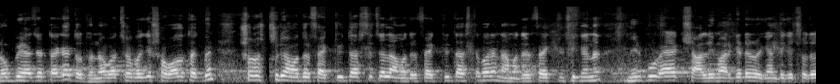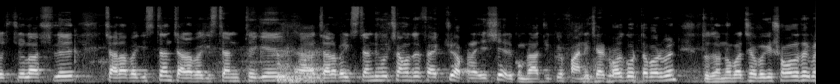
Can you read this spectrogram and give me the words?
নব্বই হাজার টাকায়। তো ধন্যবাদ সবাইকে। সব ভালো থাকবেন। সরাসরি আমাদের ফ্যাক্টরিতে আসতে চাইলে আমাদের ফ্যাক্টরিতে আসতে পারেন। আমাদের ফ্যাক্টরি ঠিকানা মিরপুর এক শালি মার্কেটের ওইখান থেকে সোজা চলে আসলে চারা পাকিস্তান চারা পাকিস্তান থেকে চারা স্ট্যান্ডই হচ্ছে আমাদের ফ্যাক্টরি আপনারা এসে এরকম রাজুকে ফার্নিচার ক্রয় করতে পারবেন। তো ধন্যবাদ সবাইকে। সব ভালো থাকবেন।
